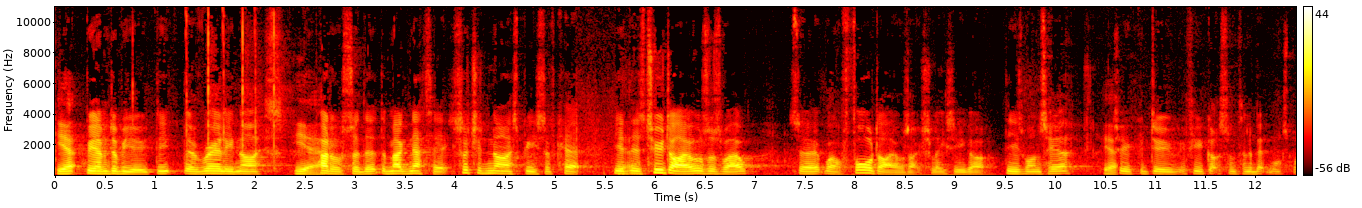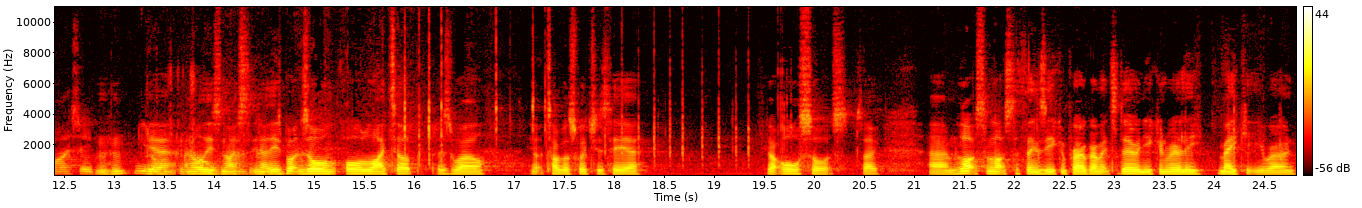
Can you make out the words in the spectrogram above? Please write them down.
yeah. BMW, the, they're really nice yeah. paddles. So the, the magnetic, such a nice piece of kit. Yeah. There's two dials as well. So well, four dials actually. So you got these ones here. Yeah. So you could do if you've got something a bit more spicy. Mm-hmm. Yeah, and all these nice, you know, these buttons all all light up as well. You've got toggle switches here. You've got all sorts. So um, lots and lots of things that you can program it to do, and you can really make it your own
